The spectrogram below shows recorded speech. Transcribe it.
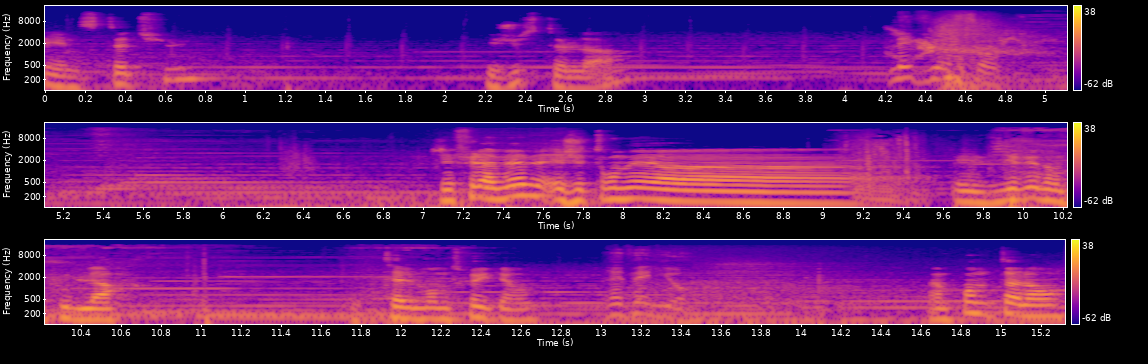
il y a une statue. Et juste là. J'ai fait la même et j'ai tourné euh... et viré dans Poudlard. Il y a tellement de trucs, hein. Un point de talent.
